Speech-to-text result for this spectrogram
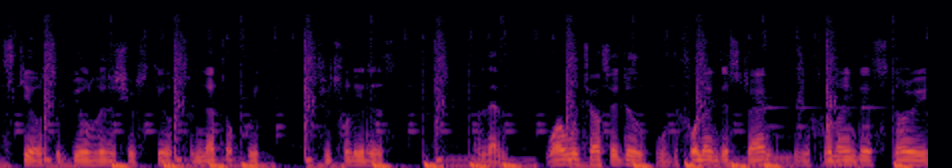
skills, to build leadership skills, to network with future leaders, and then what would Chelsea do? We'll be following this trend, we'll be following this story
